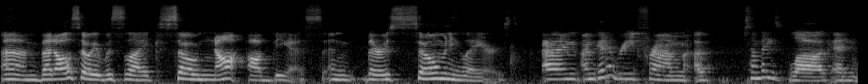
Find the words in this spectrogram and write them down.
um, but also it was like so not obvious, and there's so many layers. I'm, I'm gonna read from a somebody's blog and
